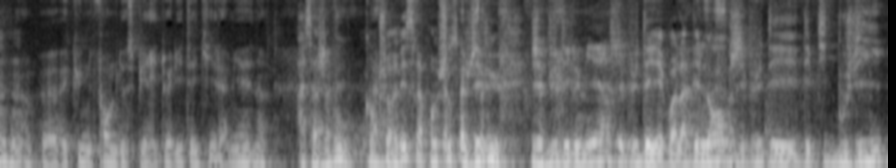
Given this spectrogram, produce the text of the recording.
Mhm. un peu avec une forme de spiritualité qui est la mienne. Ah ça j'avoue, quand je suis arrivé c'est la première chose que j'ai vue. J'ai vu des lumières, j'ai vu des, voilà, des lampes, j'ai vu des, des petites bougies.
